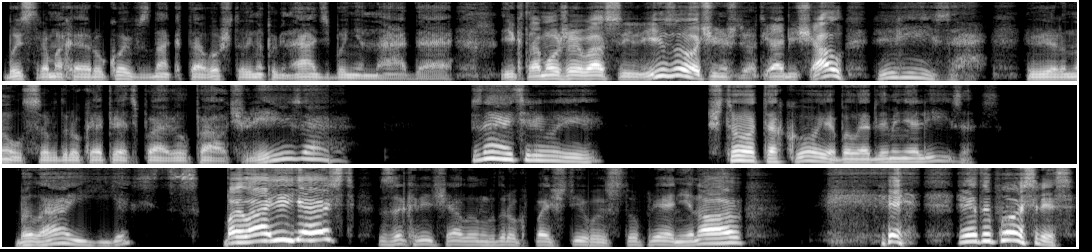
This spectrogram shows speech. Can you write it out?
быстро махая рукой в знак того, что и напоминать бы не надо. И к тому же вас и Лиза очень ждет. Я обещал. Лиза. Вернулся вдруг опять Павел Павлович. Лиза? Знаете ли вы, что такое была для меня Лиза? Была и есть. «Была и есть!» — закричал он вдруг почти в выступлении. «Но это послес.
